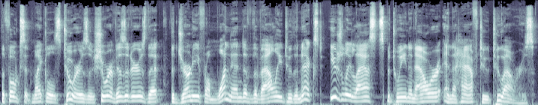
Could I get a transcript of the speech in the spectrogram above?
The folks at Michael's Tours assure visitors that the journey from one end of the valley to the next usually lasts between an hour and a half to two hours.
